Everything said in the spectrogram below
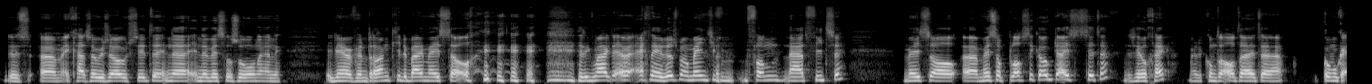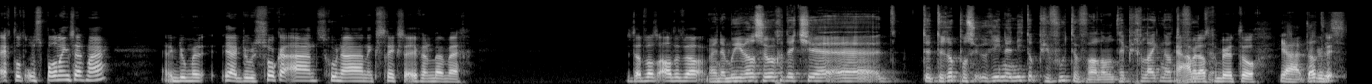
Dus ehm, ik ga sowieso zitten in de, in de wisselzone. En ik neem even een drankje erbij meestal. dus ik maak er echt een rustmomentje van na het fietsen. Meestal, eh, meestal plas ik ook tijdens het zitten. Dat is heel gek. Maar dan komt er altijd, eh, kom ik er echt tot ontspanning, zeg maar. En ik doe, me, ja, ik doe sokken aan, schoenen aan, ik strik ze even en ben weg. Dus dat was altijd wel... Maar dan moet je wel zorgen dat je eh, de druppels urine niet op je voeten vallen. Want dan heb je gelijk natte Ja, maar dat gebeurt toch. Ja, dat is...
